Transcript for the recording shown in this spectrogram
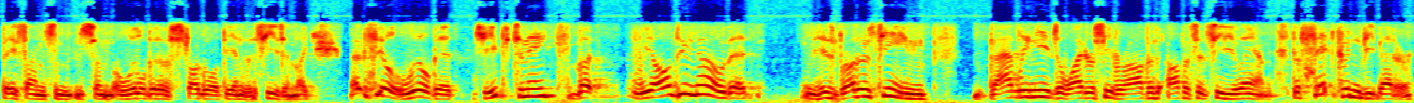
based on some some a little bit of struggle at the end of the season. Like that would feel a little bit cheap to me, but we all do know that his brother's team badly needs a wide receiver opposite CeeDee Lamb. The fit couldn't be better.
